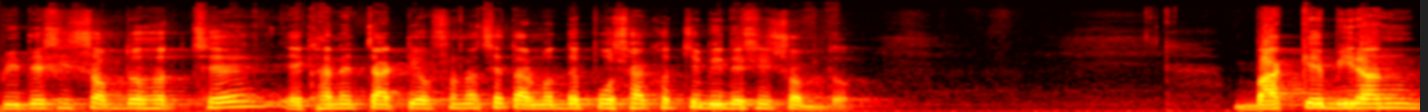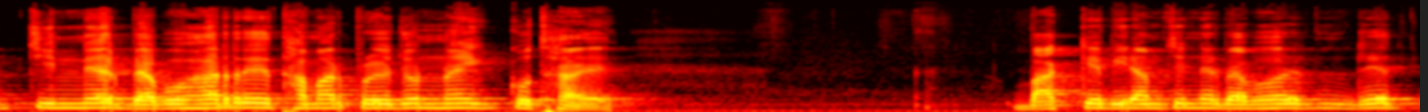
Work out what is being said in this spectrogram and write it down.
বিদেশি শব্দ হচ্ছে, এখানে চারটি অপশন আছে, তার মধ্যে পোশাক হচ্ছে বিদেশি শব্দ। বাক্যে বিরাম চিহ্নের ব্যবহারে থামার প্রয়োজন নেই কোথায়? বাক্যে বিরাম চিহ্নের ব্যবহারে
